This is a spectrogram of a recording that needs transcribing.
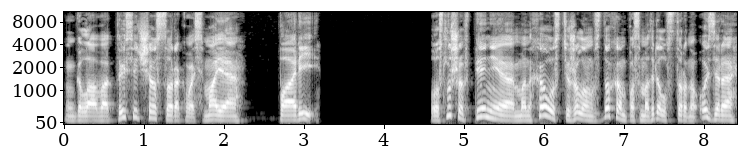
Глава 1048. Пари. Услышав пение, Манхау с тяжелым вздохом посмотрел в сторону озера,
